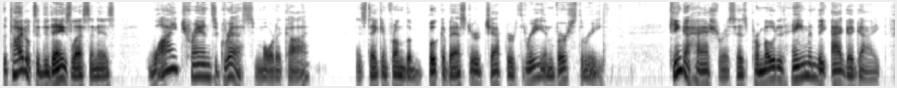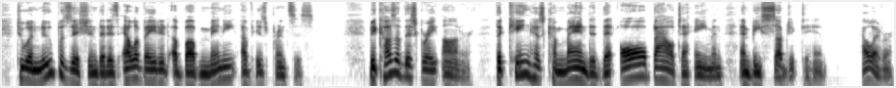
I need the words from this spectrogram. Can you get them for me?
The title to today's lesson is Why Transgress Mordecai? It's taken from the book of Esther, chapter 3, and verse 3. King Ahasuerus has promoted Haman the Agagite to a new position that is elevated above many of his princes. Because of this great honor, the king has commanded that all bow to Haman and be subject to him. However,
